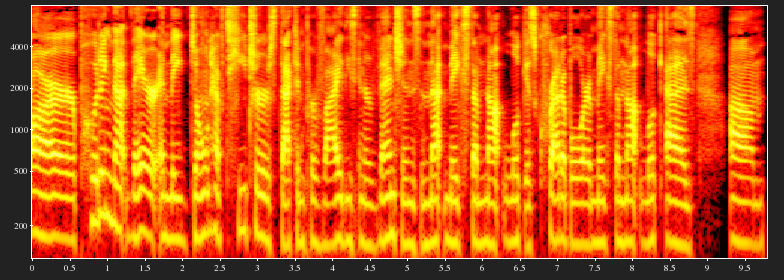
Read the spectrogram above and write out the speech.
are putting that there and they don't have teachers that can provide these interventions then that makes them not look as credible or it makes them not look as um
